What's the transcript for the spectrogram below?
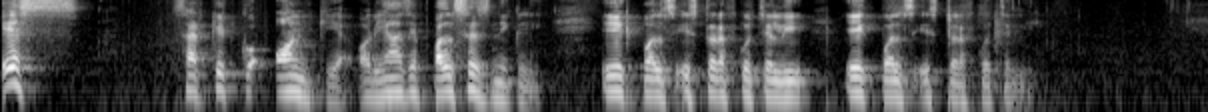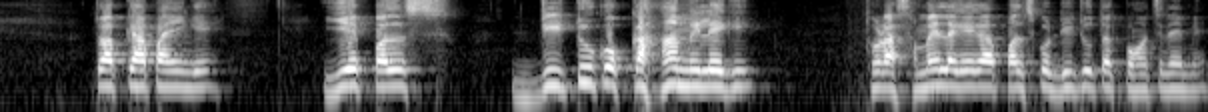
इस सर्किट को ऑन किया और यहाँ से पल्सेस निकली। एक पल्स इस तरफ़ को चली एक पल्स इस तरफ़ को चली। तो आप क्या पाएँगे? ये पल्स D2 को कहाँ मिलेगी? थोड़ा समय लगेगा पल्स को D2 तक पहुँचने में।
